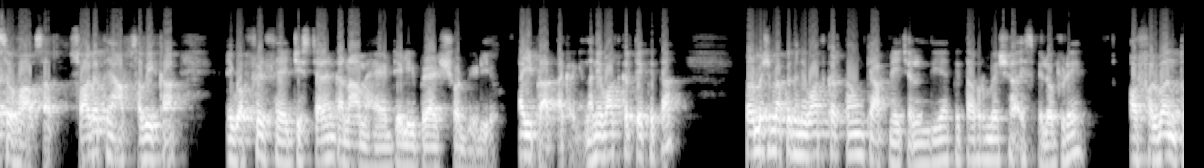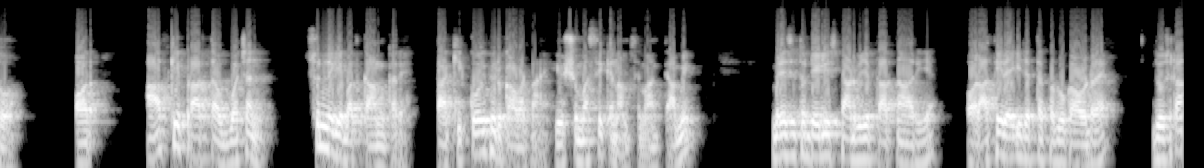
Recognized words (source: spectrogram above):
कैसे हो आप सब? स्वागत है आप सभी का। एक बार फिर से जिस चैनल का नाम है डेली ब्रेड शॉर्ट वीडियो आइए प्रार्थना करेंगे। धन्यवाद करते हैं पिता। परमेश्वर, मैं आपको धन्यवाद करता हूँ कि आपने ये चैनल दिया पिता, परमेश्वर, इस पे लोग जुड़े और फलवंत हो और आपकी प्रार्थना वचन सुनने के बाद काम करे ताकि कोई भी रुकावट ना आए। यीशु मसीह के नाम से मांगते हैं। आमीन। मेरे से तो डेली इसमें आठ बजे प्रार्थना आ रही है और आती रहेगी जब तक प्रभु का ऑर्डर है। दूसरा,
